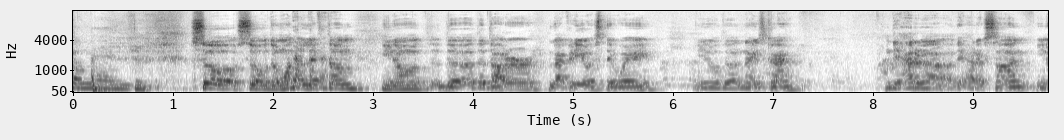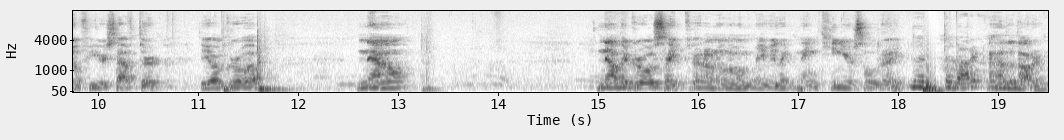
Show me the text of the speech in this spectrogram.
know? man. So so the one that left them, you know, the the daughter la crió este way, you know, the nice guy. And they had a they had a son, you know, a few years after. They all grow up. Now now the girl's like I don't know, maybe like 19 years old, right? The, the daughter? I had the daughter,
